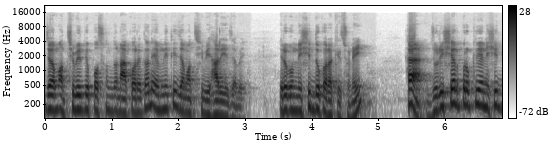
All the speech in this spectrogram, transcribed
জামাত শিবিরকে পছন্দ না করে, তাহলে এমনিতেই জামাত শিবির হারিয়ে যাবে। এরকম নিষিদ্ধ করা কিছু নেই। হ্যাঁ জুডিশিয়াল প্রক্রিয়া নিষিদ্ধ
